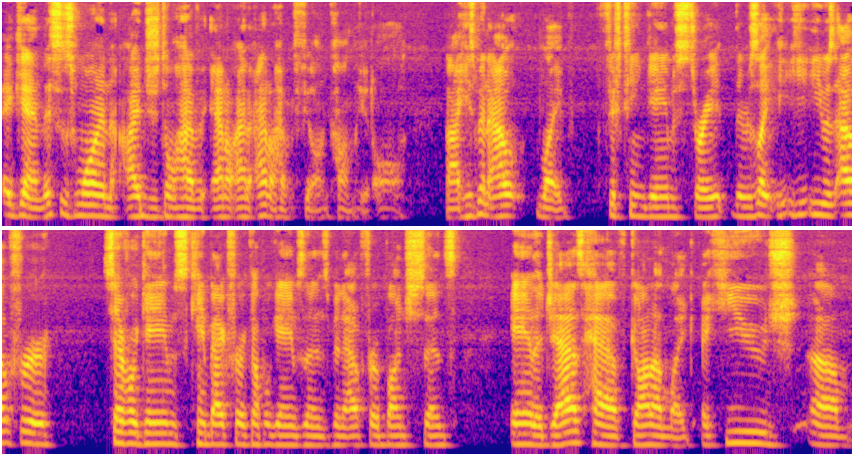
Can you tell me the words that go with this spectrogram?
again, this is one I just don't have. I don't. I don't have a feel on Conley at all. Uh, he's been out like 15 games straight. There was like he, he was out for several games, came back for a couple games, and then has been out for a bunch since. And the Jazz have gone on like a huge um,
